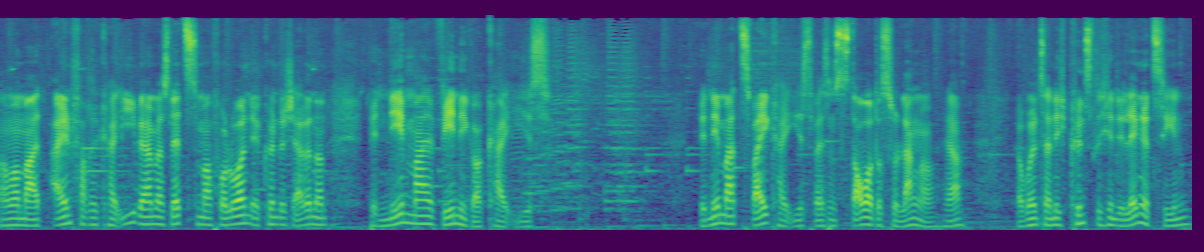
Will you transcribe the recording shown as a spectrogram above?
Machen wir mal einfache KI. Wir haben das letzte Mal verloren. Ihr könnt euch erinnern. Wir nehmen mal weniger KIs. Wir nehmen mal zwei KIs, weil sonst dauert das so lange, ja. Wir wollen es ja nicht künstlich in die Länge ziehen.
